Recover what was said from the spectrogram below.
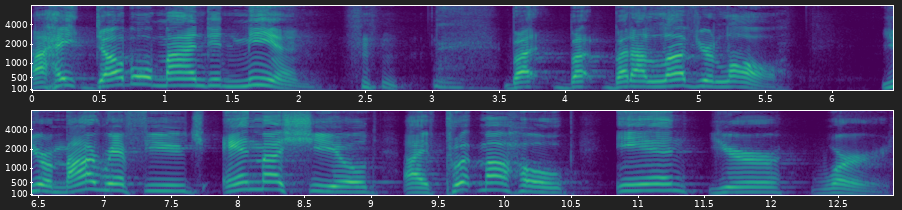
I hate double minded men, but, but, but I love your law. You are my refuge and my shield. I have put my hope in your word.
